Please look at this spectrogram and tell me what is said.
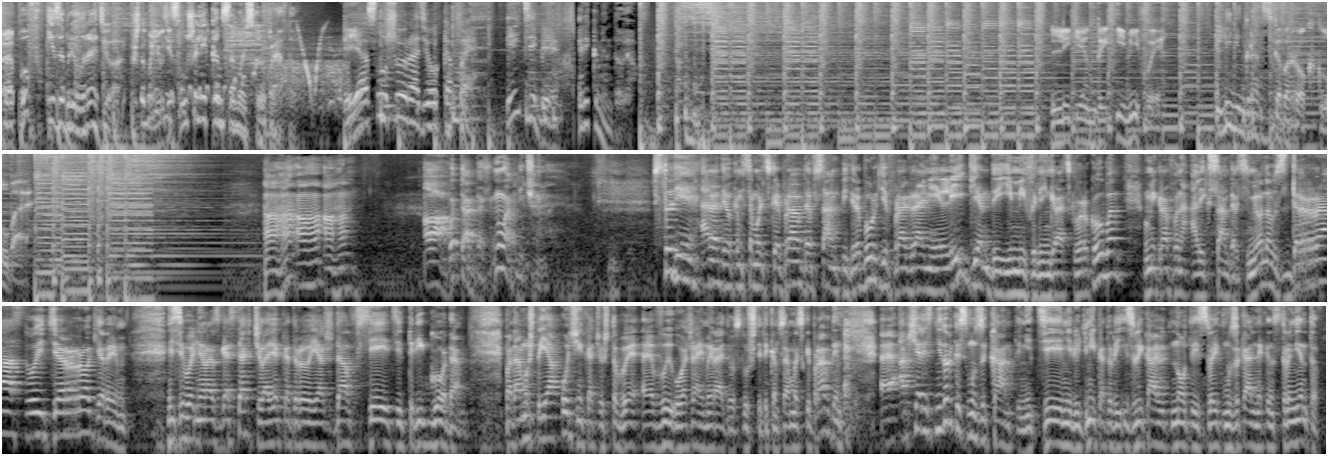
Попов изобрел радио, чтобы люди слушали комсомольскую правду. Я слушаю радио КП и тебе рекомендую. Легенды и мифы Ленинградского рок-клуба. Ага, ага, ага. А, вот так даже. Ну, отлично. Студии радио «Комсомольская правда» в Санкт-Петербурге в программе «Легенды и мифы Ленинградского рок-клуба». У микрофона Александр Семенов. Здравствуйте, рокеры! И сегодня у нас в гостях человек, которого я ждал все эти три года. Потому что я очень хочу, чтобы э, вы, уважаемые радиослушатели «Комсомольской правды», э, общались не только с музыкантами, теми людьми, которые извлекают ноты из своих музыкальных инструментов,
